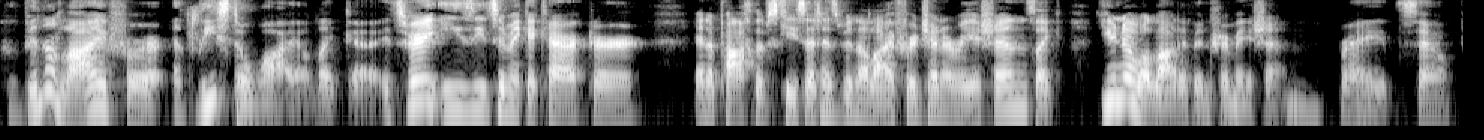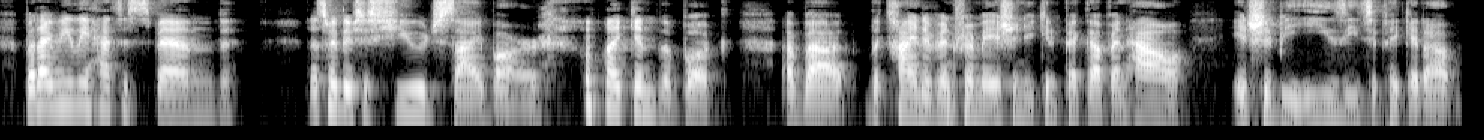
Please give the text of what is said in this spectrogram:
who've been alive for at least a while. Like uh, it's very easy to make a character in Apocalypse Keys that has been alive for generations, like you know a lot of information, right? So, but I really had to spend. That's why there's this huge sidebar, like in the book, about the kind of information you can pick up and how it should be easy to pick it up,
